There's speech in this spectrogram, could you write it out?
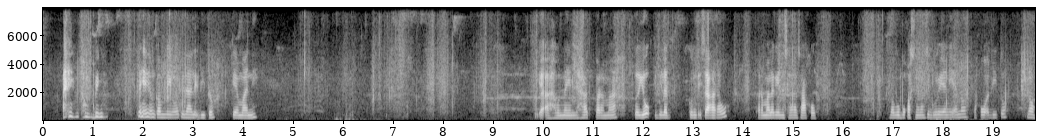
Ay, yung kambing. Kita niyo yung kambing oh, tinali dito. Kaya mani. Iaahon na yung lahat para matuyo. Ibilad kunti sa araw. Para malagay na sa sako. Bago bukas na lang siguro yan i ano, pakuha dito. No.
